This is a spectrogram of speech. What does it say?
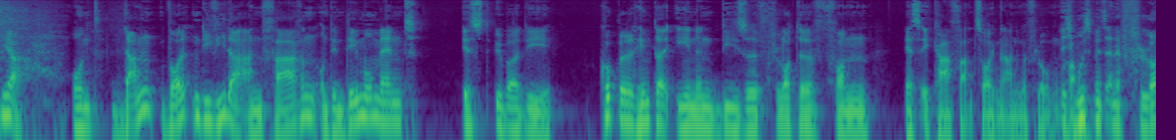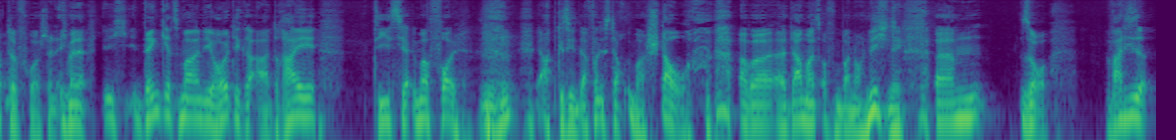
Ja. Und dann wollten die wieder anfahren und in dem Moment ist über die Kuppel hinter ihnen diese Flotte von SEK-Fahrzeugen angeflogen. Ich kommen. muss mir jetzt eine Flotte vorstellen. Ich meine, ich denke jetzt mal an die heutige A3. die ist ja immer voll. Mhm. Abgesehen davon ist auch immer Stau. Aber äh, damals offenbar noch nicht. Nee. Ähm, so, war diese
